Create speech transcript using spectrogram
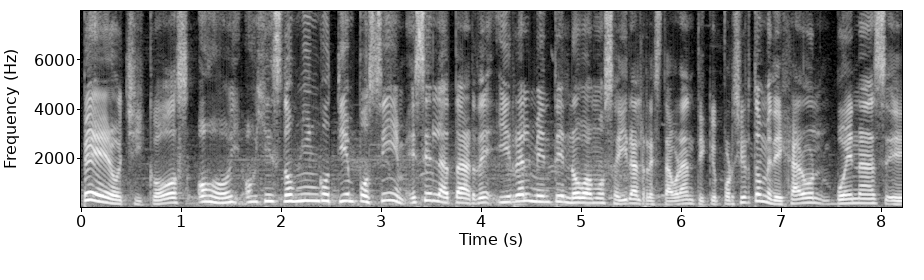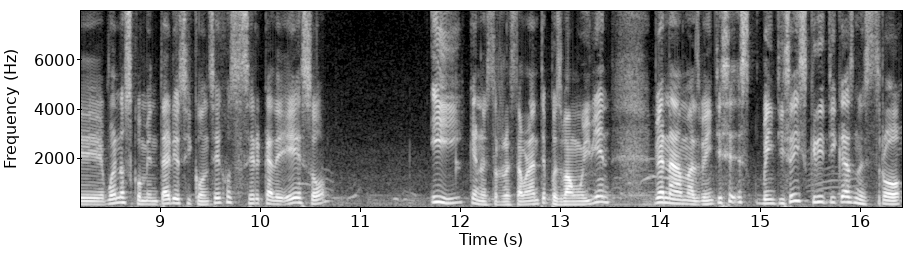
Pero chicos, hoy, hoy es domingo tiempo sim, es en la tarde y realmente no vamos a ir al restaurante, que por cierto me dejaron buenas, eh, buenos comentarios y consejos acerca de eso y que nuestro restaurante pues va muy bien. Vean nada más, 26, 26 críticas nuestro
